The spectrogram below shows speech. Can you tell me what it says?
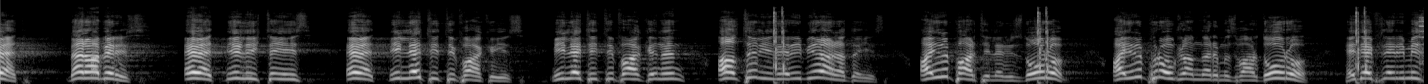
Evet, beraberiz. Evet, birlikteyiz. Evet, Millet İttifakı'yız. Millet İttifakı'nın altı lideri bir aradayız. Ayrı partileriz, doğru. Ayrı programlarımız var, doğru. Hedeflerimiz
